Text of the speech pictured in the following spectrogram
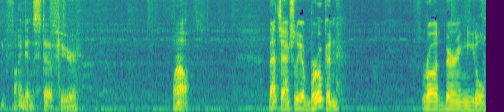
keep finding stuff here. Wow. That's actually a broken rod bearing needle.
